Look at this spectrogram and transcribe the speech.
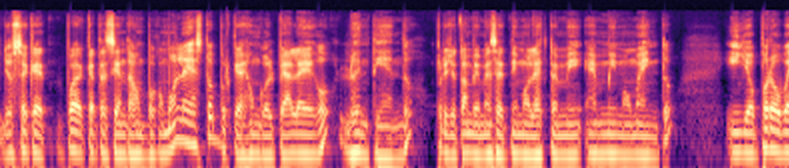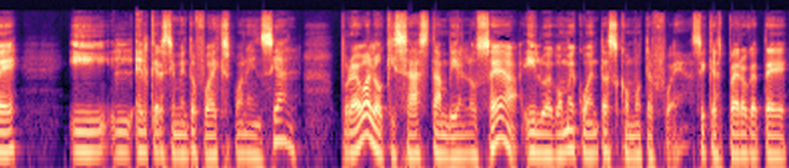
Yo sé que puede que te sientas un poco molesto porque es un golpe al ego, lo entiendo, pero yo también me sentí molesto en mi, en mi momento y yo probé y el crecimiento fue exponencial. Pruébalo, quizás también lo sea y luego me cuentas cómo te fue. Así que espero que te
